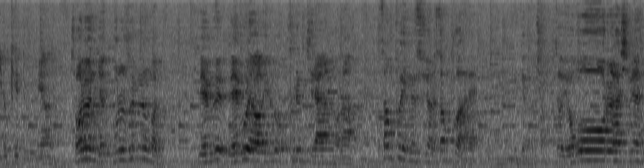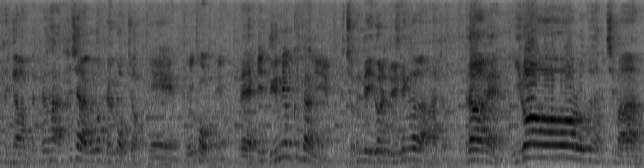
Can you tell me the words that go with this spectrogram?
이렇게 두면 저는 여- 물을 흐르는 건 외부, 외부 여 흐름 지나가는 거나 썸프 있는 수저는 썸프 아래 이렇게 놓죠. 그래서 요거를 하시면 굉장합니다. 그래서 사- 사실 알고 보면 별거 없죠. 예 별거 없네요. 네. 이 넣으면 끝 아니에요. 그렇죠. 근데 이걸 늘 생각을 안 하죠. 그 다음에 이걸로도 잡지만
